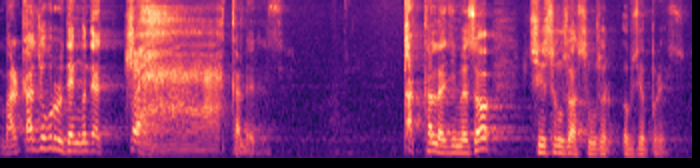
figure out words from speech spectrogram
말 가죽으로 된 건데 쫙 갈라졌어요. 딱 갈라지면서 지성소와 성소를 없애버렸어요.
